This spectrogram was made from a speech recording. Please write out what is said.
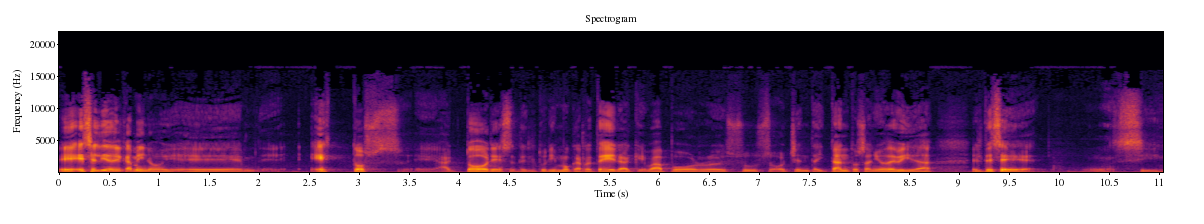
eh, es el día del camino. eh, estos eh, actores del turismo carretera que va por sus ochenta y tantos años de vida, el TC, sí,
